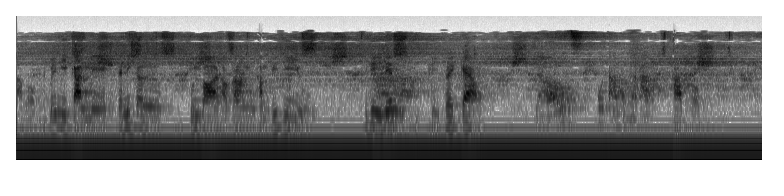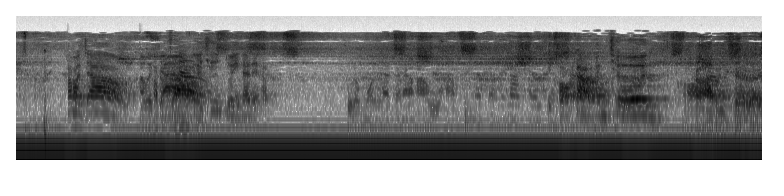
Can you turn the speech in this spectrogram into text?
ครับผม ไม่มีการเมคแต่นี่คือคุณบอยเขากำลังทำพิธีอยู่ พิธีเล่นผีถ้วยแก้ว เดี๋ยวพูดตามผมนะครับ ครับผม ข้าพเจ้าข้าพเจ้า เอ่ยชื่อตัวเองได้เลยครับ สุรมนต์รัตนพาหูครับ ขอกล่าวอัญเชิญ ขอกราบอัญเชิญ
